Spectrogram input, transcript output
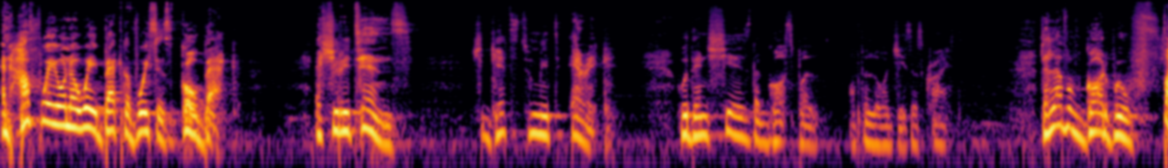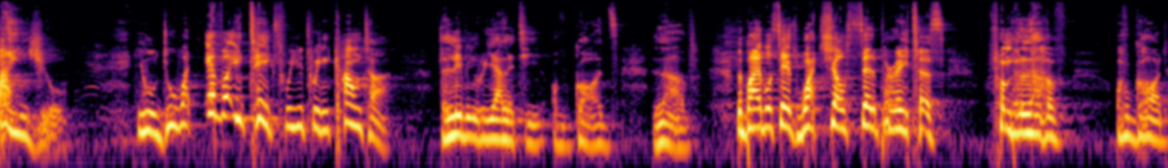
and halfway on her way back, the voice says, Go back. As she returns, she gets to meet Eric, who then shares the gospel of the Lord Jesus Christ the love of God will find you. He will do whatever it takes for you to encounter the living reality of God's love. The Bible says, What shall separate us from the love of God?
